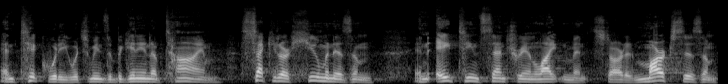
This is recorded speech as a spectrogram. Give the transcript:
antiquity, which means the beginning of time, secular humanism, in 18th century enlightenment started. Marxism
